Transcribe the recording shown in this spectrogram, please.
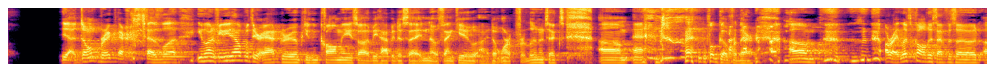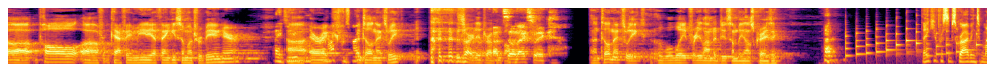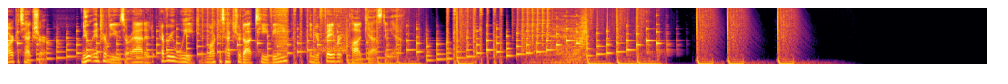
Yeah, don't brick Eric's Tesla. Elon, if you need help with your ad group, you can call me. So I'd be happy to say, no, thank you. I don't work for lunatics. Um, and, and, we'll go from there. Um, all right, let's call this episode. Uh, Paul uh, from Cafe Media, thank you so much for being here. Thank you. Uh, Eric, until next week. Sorry to interrupt. You. Until Paul. next week. Until next week. We'll wait for Elon to do something else crazy. Thank you for subscribing to Marketecture. New interviews are added every week at marketecture.tv and your favorite podcasting app.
